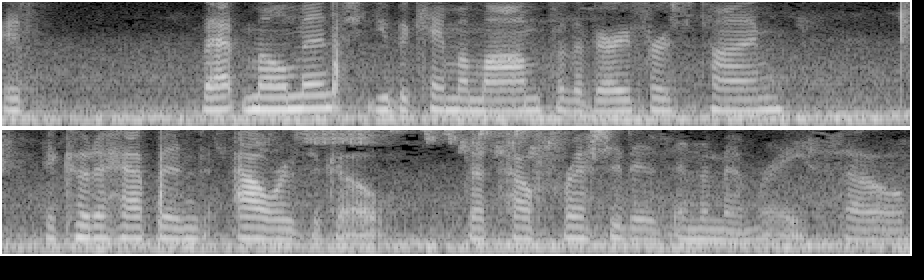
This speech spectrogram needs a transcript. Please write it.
It, that moment you became a mom for the very first time, it could have happened hours ago. That's how fresh it is in the memory. So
